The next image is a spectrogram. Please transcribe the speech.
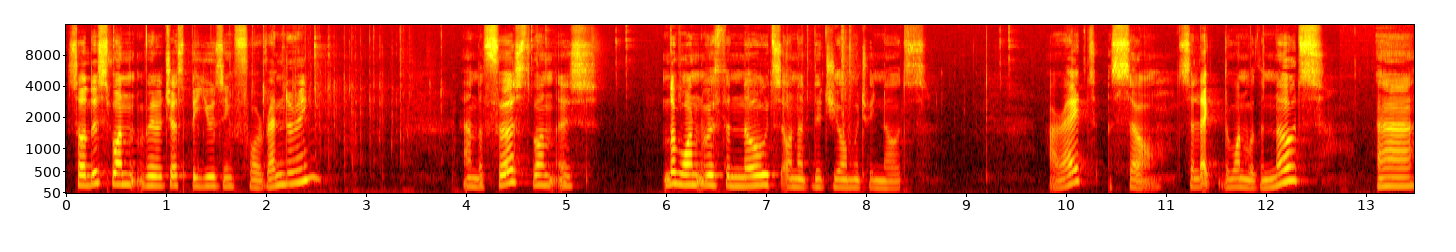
So this one we'll just be using for rendering. And the first one is the one with the nodes on it, the geometry nodes. All right, so select the one with the nodes uh,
